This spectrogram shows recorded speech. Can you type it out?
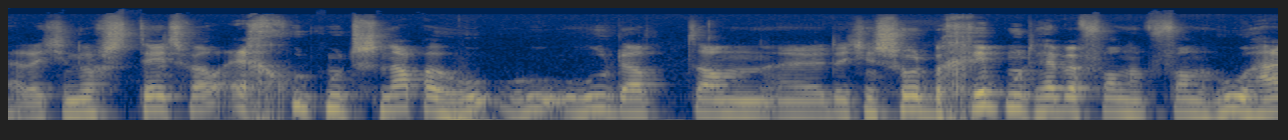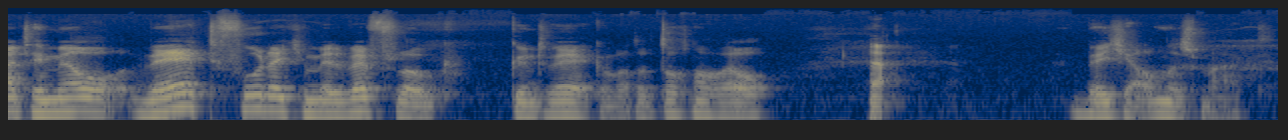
ja, dat je nog steeds wel echt goed moet snappen hoe, hoe, hoe dat dan. eh, dat je een soort begrip moet hebben van, van hoe HTML werkt voordat je met Webflow kunt werken. Wat het toch nog wel Ja. een beetje anders maakt.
